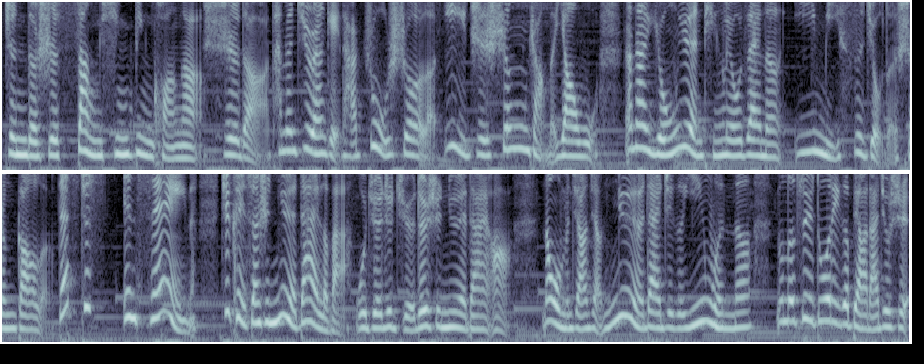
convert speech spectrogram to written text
真的是丧心病狂啊！是的，他们居然给他注射了抑制生长的药物，让他永远停留在呢一米四九的身高了。That's just insane，这可以算是虐待了吧？我觉得这绝对是虐待啊！那我们讲讲虐待这个英文呢，用的最多的一个表达就是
